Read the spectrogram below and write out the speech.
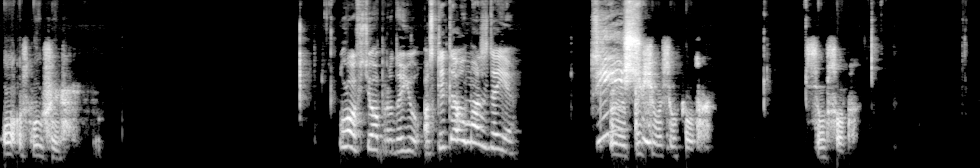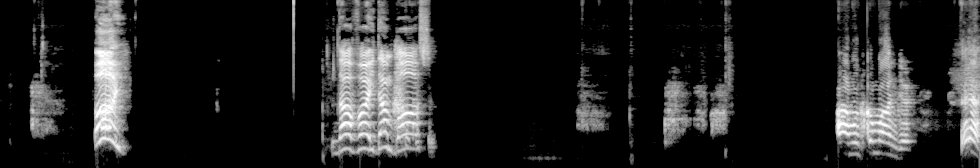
О, слушай, О, все, продаю. А скільки алмаз дає? э, Тисячу! 1800. 700. Ой! Давай, Донбас. А, мы в команде. Э!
